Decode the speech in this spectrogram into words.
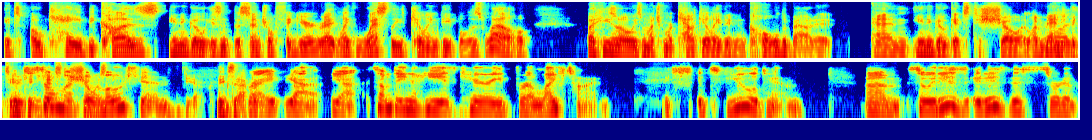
it's okay because inigo isn't the central figure right? Like wesley's killing people as well but he's always much more calculated and cold about it and inigo gets to show it like mandy Well, patinkin so gets to show us emotion. Yeah exactly. Right? Yeah yeah. Something that he has carried for a lifetime. It's it's fueled him. Um so it is it is this sort of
